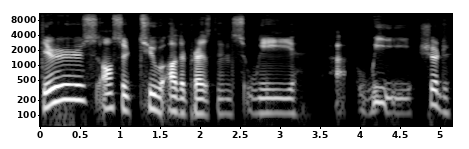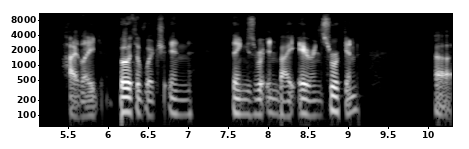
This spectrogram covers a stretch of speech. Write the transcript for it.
there's also two other presidents we uh, we should highlight, both of which in things written by Aaron Sorkin. Uh,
